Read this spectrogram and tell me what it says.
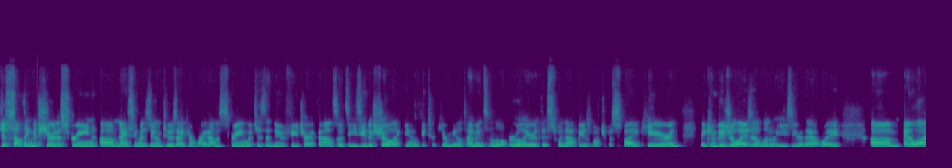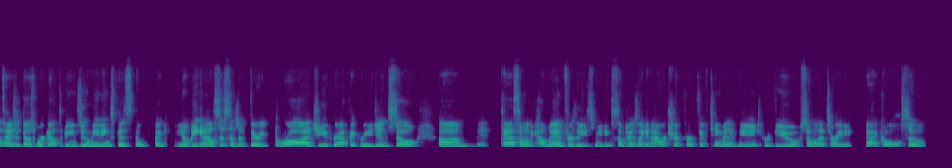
just something to share the screen. Um, nice thing with Zoom too is I can write on the screen, which is a new feature I found. So it's easy to show, like, you know, if you took your mealtime insulin a little earlier, this would not be as much of a spike here, and they can visualize it a little easier that way. Um, and a lot of times it does work out to being Zoom meetings because uh, you know Beacon Health Systems a very broad geographic region. So um, to ask someone to come in for these meetings, sometimes like an hour trip for a 15 minute meeting to review someone that's already at goal. So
